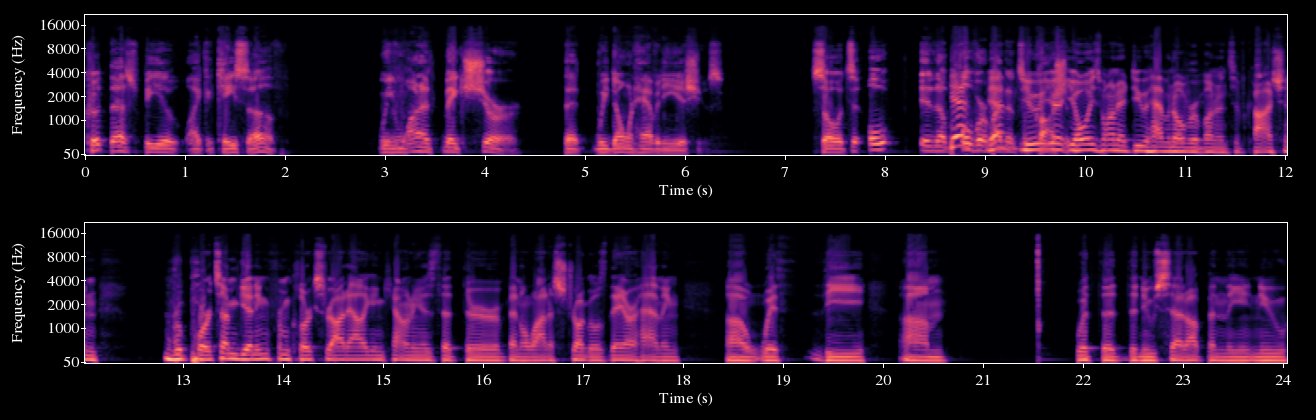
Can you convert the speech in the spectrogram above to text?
could this be like a case of we want to make sure that we don't have any issues? So it's an, oh, an yeah, overabundance yeah. You, of caution. You always want to do have an overabundance of caution. Reports I'm getting from clerks throughout Allegan County is that there have been a lot of struggles they are having uh, with the um, with the the new setup and the new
